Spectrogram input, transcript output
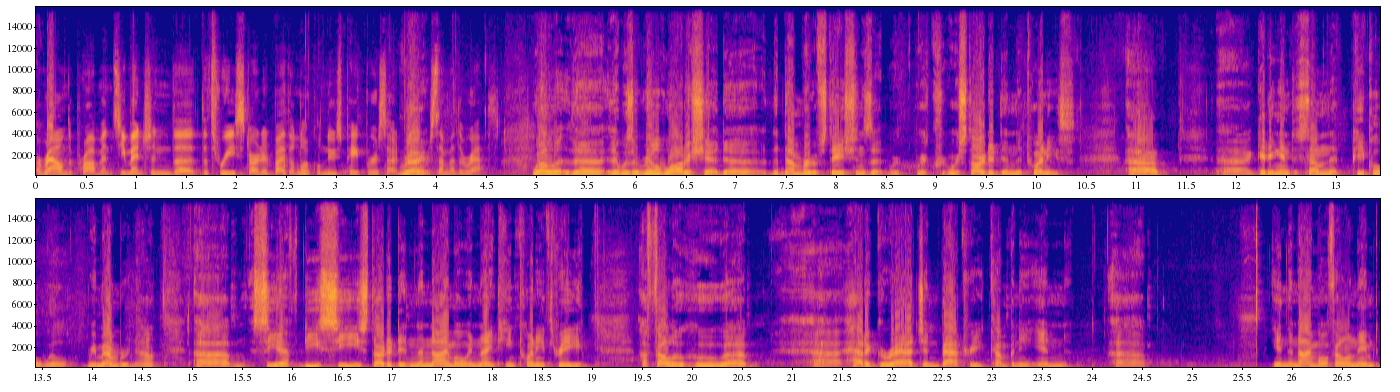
around the province? You mentioned the the three started by the local newspapers. What right. were some of the rest? Well, the, there was a real watershed. Uh, the number of stations that were were, were started in the 20s. Uh, uh, getting into some that people will remember now. Um, CFDC started in Nanaimo in 1923. A fellow who uh, had a garage and battery company in uh, in Nanaimo, a fellow named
